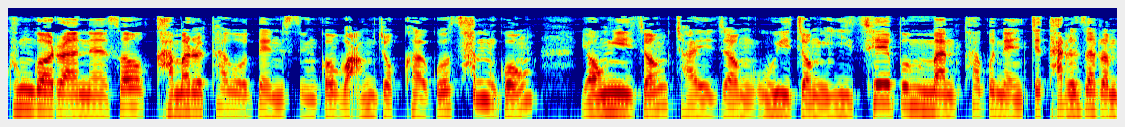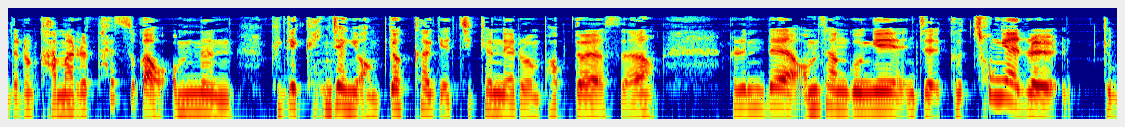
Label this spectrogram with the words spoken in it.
궁궐 안에서 가마를 타고 다니는 거 왕족하고 삼공, 영의정, 좌의정, 우의정 이 세 분만 타고 다니지 다른 사람들은 가마를 탈 수가 없는 그게 굉장히 엄격하게 지켜내려온 법도였어요. 그런데 엄상궁이 이제 그 총애를 그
